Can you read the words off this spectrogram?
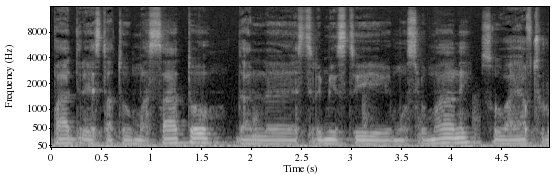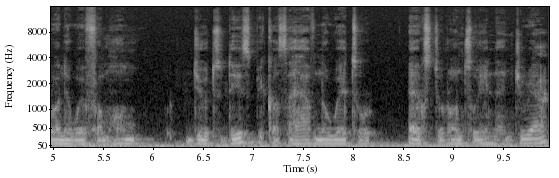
padre è stato massato dalle estremisti musulmani, so I have to run away from home due to this because I have nowhere to else to run to in Nigeria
